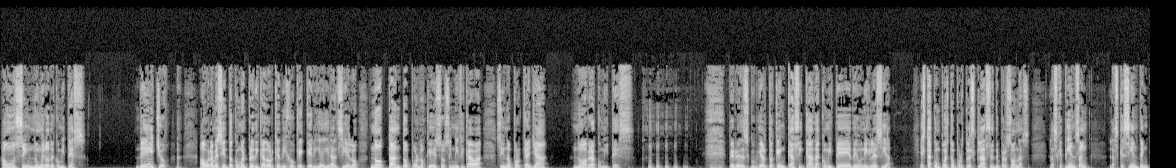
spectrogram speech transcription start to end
a un sinnúmero de comités. De hecho, ahora me siento como el predicador que dijo que quería ir al cielo, no tanto por lo que eso significaba, sino porque allá no habrá comités. Pero he descubierto que en casi cada comité de una iglesia está compuesto por tres clases de personas, las que piensan, las que sienten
